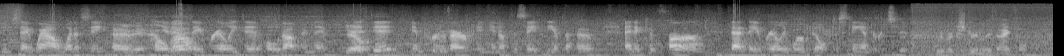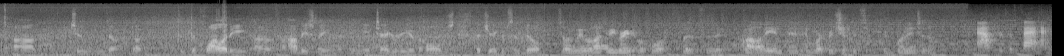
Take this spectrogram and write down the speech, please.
And you say, wow, what a safe home. And it held you know, up. they really did hold up and they, Yeah. it did improve our opinion of the safety of the home. And it confirmed that they really were built to standards. We were extremely thankful. um, to the, the, the quality of, obviously, in the, in the integrity of the homes that Jacobsen built. So we have a lot to be grateful for, for, for the quality and, and, and workmanship that's been put into them. After the fact,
